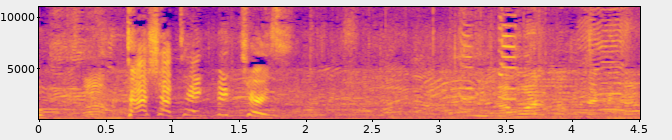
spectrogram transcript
Tasha, take pictures. I want to take pictures.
